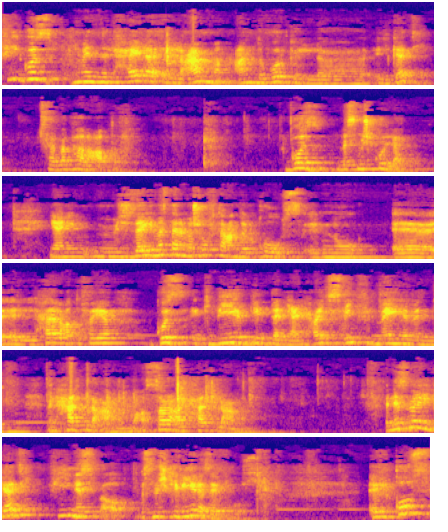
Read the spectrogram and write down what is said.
في جزء من الحالة العامة عند برج ال- الجدي سببها العاطفة. جزء بس مش كلها. يعني مش زي مثلا ما شفت عند القوس إنه آه، الحالة العاطفية جزء كبير جدا. يعني حوالي 90% من من حالته العامة مأثرة على حالته العامة. بالنسبة للجدي في نسبة آه بس مش كبيرة زي القوس. القوس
